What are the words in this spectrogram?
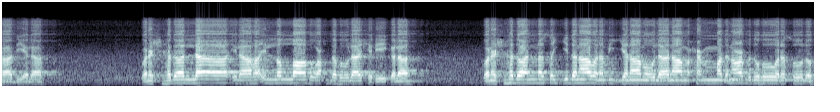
هادي له. ونشهد أن لا إله إلا الله وحده لا شريك له. ونشهد أن سيدنا ونبينا مولانا محمدا عبده ورسوله.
